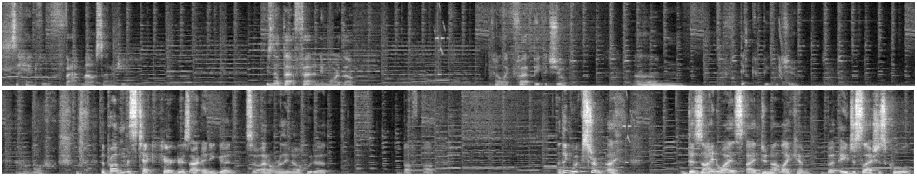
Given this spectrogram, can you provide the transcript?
He's a handful of fat mouse energy. He's not that fat anymore though. Kind of like fat Pikachu. Um, thick Pikachu. Man, I don't know. The problem is tech characters aren't any good, so I don't really know who to buff up. I think Wikstrom, design-wise, I do not like him, but Aegislash is cool,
